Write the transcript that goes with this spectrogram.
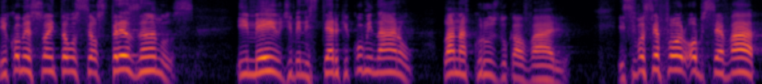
e começou então os seus três anos e meio de ministério que culminaram lá na cruz do Calvário. E se você for observar,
